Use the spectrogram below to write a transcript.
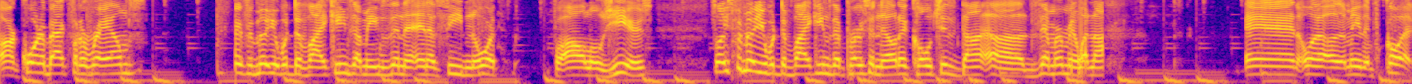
our quarterback for the Rams, very familiar with the Vikings. I mean, he was in the NFC North for all those years. So he's familiar with the Vikings, their personnel, their coaches, Don, uh, Zimmerman and whatnot. And well, I mean, of course,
